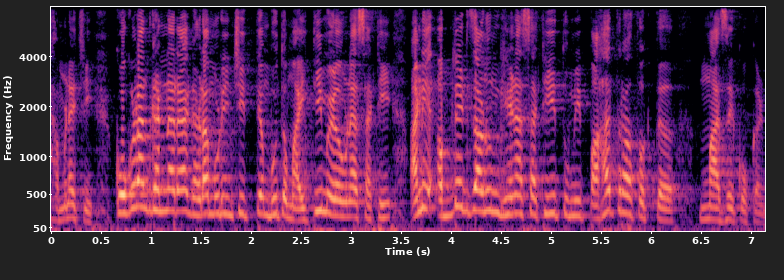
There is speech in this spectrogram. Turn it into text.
थांबण्याची. कोकणात घडणाऱ्या घडामोडींची इत्यंभूत माहिती मिळवण्यासाठी आणि अपडेट जाणून घेण्यासाठी तुम्ही पाहत राहा फक्त माझे कोकण.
